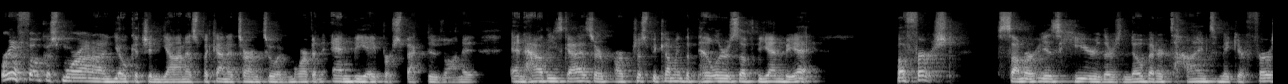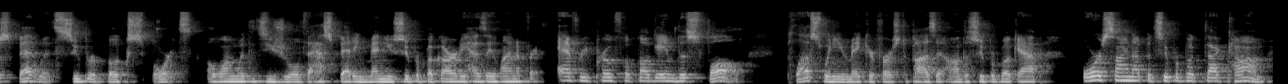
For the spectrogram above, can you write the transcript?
we're gonna focus more on, on Jokic and Giannis, but kind of turn to a more of an NBA perspective on it and how these guys are are just becoming the pillars of the NBA. But first, summer is here. There's no better time to make your first bet with Superbook Sports. Along with its usual vast betting menu, Superbook already has a lineup for every pro football game this fall. Plus, when you make your first deposit on the Superbook app or sign up at superbook.com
